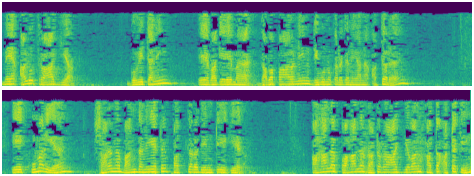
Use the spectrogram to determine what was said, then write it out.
මේ අලුත් රාජ්‍යයක් ගොවිතැනින් ඒ වගේම ගව පාලනයෙන් දිනු කරගෙන යන අතර ඒ කුමරිය ශරණ බන්ධණයට පත් කර දෙන්ටේ කියලා. අහල පහල රට රාජ්‍යවල් 7-8කින්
